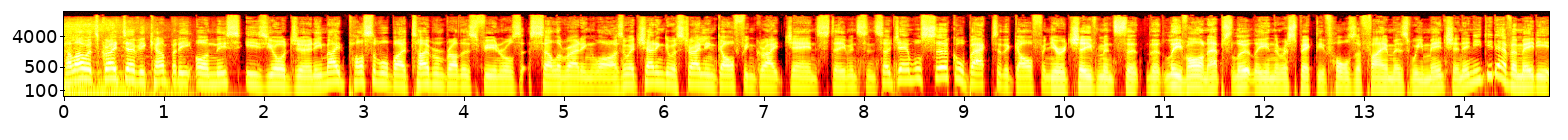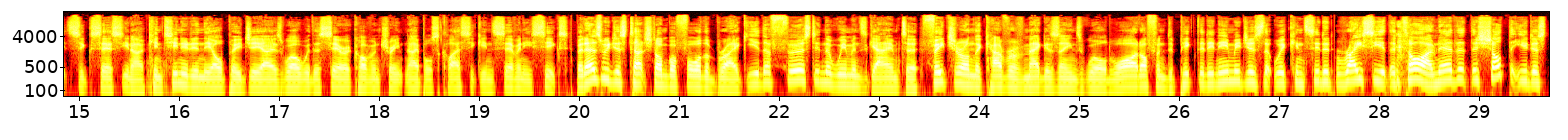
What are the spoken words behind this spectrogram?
Hello, it's great to have your company on This Is Your Journey, made possible by Tobin Brothers Funerals Celebrating Lives. And we're chatting to Australian golfing great Jan Stephenson. So, Jan, we'll circle back to the golf and your achievements that, that live on absolutely in the respective Halls of Fame, as we mentioned. And you did have immediate success, you know, continued in the LPGA as well with the Sarah Coventry Naples Classic in 76. But as we just touched on before the break, you're the first in the women's game to feature on the cover of magazines worldwide, often depicted in images that were considered racy at the time. now, that the shot that you just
